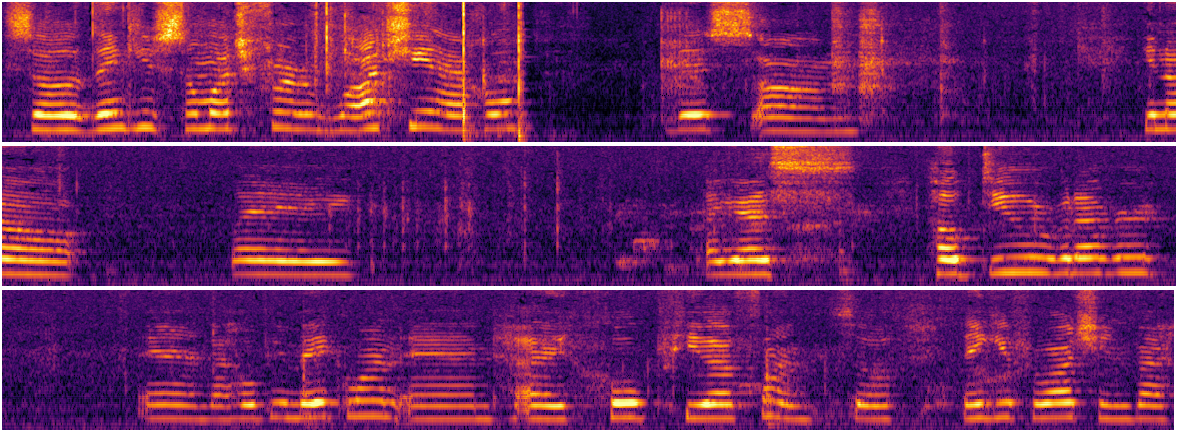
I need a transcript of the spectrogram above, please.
So thank you so much for watching. I hope this um you know like I guess helped you or whatever and I hope you make one and I hope you have fun. So thank you for watching. Bye.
